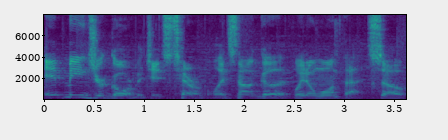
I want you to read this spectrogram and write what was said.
it means you're garbage. It's terrible. It's not good. We don't want that. So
